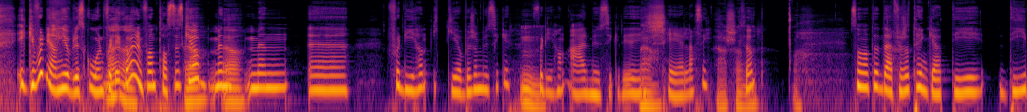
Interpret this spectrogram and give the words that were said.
Ikke fordi han jobber i skolen, for Nei, det kan nei. være en fantastisk Ja, jobb, men, ja. men uh, fordi han ikke jobber som musiker. Fordi han er musiker i Ja. sjela si. Sånn? Sånn at derfor så tenker jeg at de, de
